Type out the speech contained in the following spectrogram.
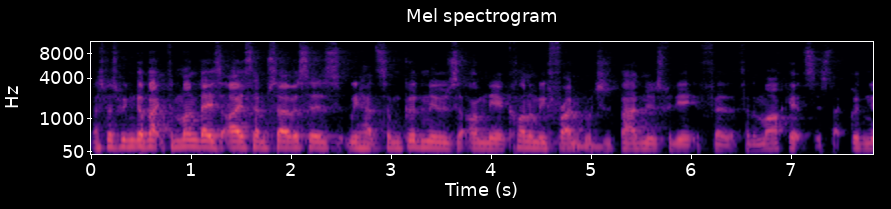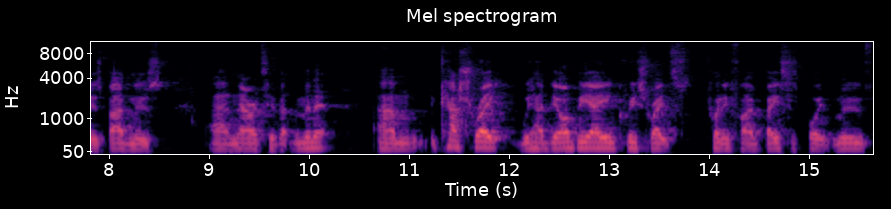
I suppose we can go back to Monday's ISM services. We had some good news on the economy front, which is bad news for the for, for the markets. It's that good news, bad news uh, narrative at the minute. Um, the cash rate, we had the RBA increase rates 25 basis point move.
